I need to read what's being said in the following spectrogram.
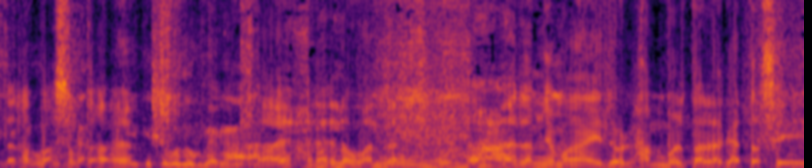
Tara, pasok tayo. Nakikitulog lang ha. Ay, ano man Ah, alam niyo mga idol, humble talaga to si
